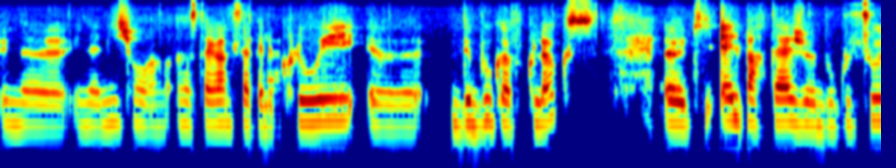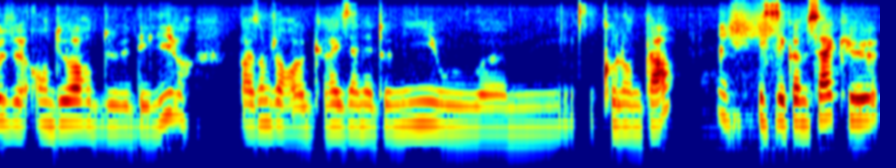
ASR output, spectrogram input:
une, une, amie sur Instagram qui s'appelle Chloé euh, The Book of Clocks, euh, qui elle partage beaucoup de choses en dehors de, des livres, par exemple genre Grey's Anatomy ou Colanta. Euh, et c'est comme ça que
